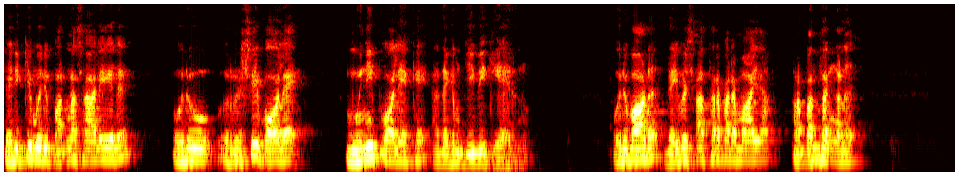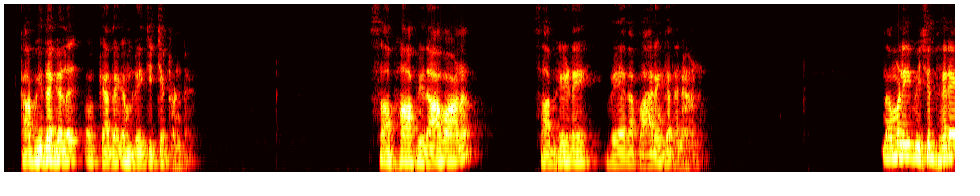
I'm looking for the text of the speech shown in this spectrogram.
ശരിക്കും ഒരു പർണശാലയിൽ ഒരു ഋഷി പോലെ മുനി പോലെയൊക്കെ അദ്ദേഹം ജീവിക്കുകയായിരുന്നു. ഒരുപാട് ദൈവശാസ്ത്രപരമായ പ്രബന്ധങ്ങൾ കവിതകൾ ഒക്കെ അദ്ദേഹം രചിച്ചിട്ടുണ്ട്. സഭാപിതാവാണ് സഭയുടെ വേദപാരംഗതനാണ്. നമ്മൾ ഈ വിശുദ്ധരെ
